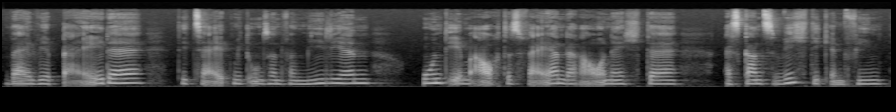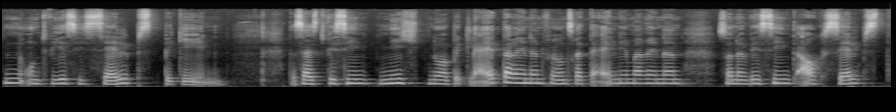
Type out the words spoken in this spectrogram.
weil wir beide die Zeit mit unseren Familien und eben auch das Feiern der Rauhnächte als ganz wichtig empfinden und wir sie selbst begehen. Das heißt, wir sind nicht nur Begleiterinnen für unsere Teilnehmerinnen, sondern wir sind auch selbst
